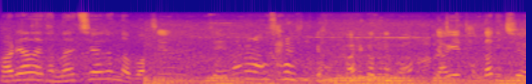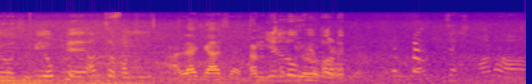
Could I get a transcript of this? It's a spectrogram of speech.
마리아나에 단단히 취해졌나봐 지금 제일 마리아나 사람이 많이 걷는 거야? 양이 단단히 취해가지고 우리 옆에 앉아가지고 I like that. I'm 옐로우 beautiful. 피버래 이제 가라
